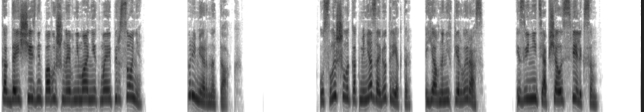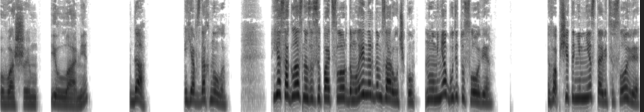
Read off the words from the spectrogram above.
«Когда исчезнет повышенное внимание к моей персоне?» «Примерно так». Услышала, как меня зовет ректор, явно не в первый раз. «Извините, общалась с Феликсом». «Вашим Иллами?» «Да», я вздохнула. Я согласна засыпать с лордом Лейнардом за ручку, но у меня будет условие. Вообще-то не мне ставить условия.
